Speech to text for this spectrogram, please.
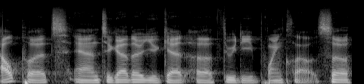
output and together you get a 3D point cloud. So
